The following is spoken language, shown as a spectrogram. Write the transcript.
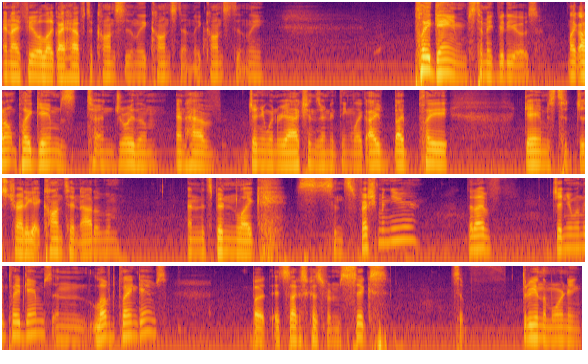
and I feel like I have to constantly constantly constantly play games to make videos like I don't play games to enjoy them and have genuine reactions or anything. Like I I play games to just try to get content out of them. And it's been like since freshman year that I've genuinely played games and loved playing games. But it sucks cuz from 6 to 3 in the morning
